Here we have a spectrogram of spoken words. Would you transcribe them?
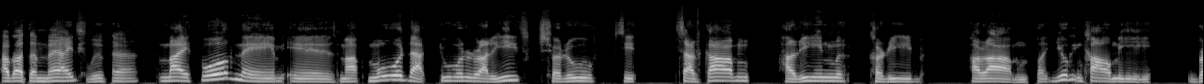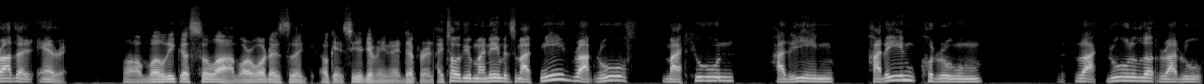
How about the Mets, Luka? My full name is Mahmoud Abdul Raif Sharuf Sarkam Harim Karib Haram, but you can call me Brother Eric. Oh, Malika Salam, or what is the? Okay, so you're giving me a different. I told you my name is Mahmoud Rauf Mahun Harim Harim Kurum Rakrul Rauf.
